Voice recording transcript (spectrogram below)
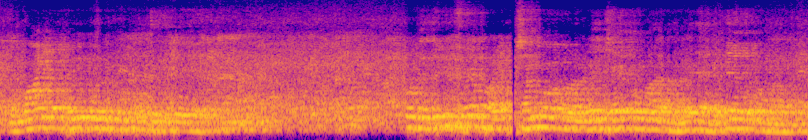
இந்த மாநில பொதுக்குழு கூட்டத்திற்கு கூட்டத்தில் சிறப்பு அழை- சண்முகம் அவர்களே ஜெயக்குமார் அவர்களே விஜயகுமார் அவர்களே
